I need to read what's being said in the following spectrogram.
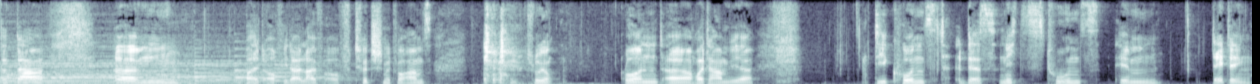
da, da. Ähm, bald auch wieder live auf Twitch Mittwochabends. Entschuldigung. Und äh, heute haben wir die Kunst des Nichtstuns im Dating.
